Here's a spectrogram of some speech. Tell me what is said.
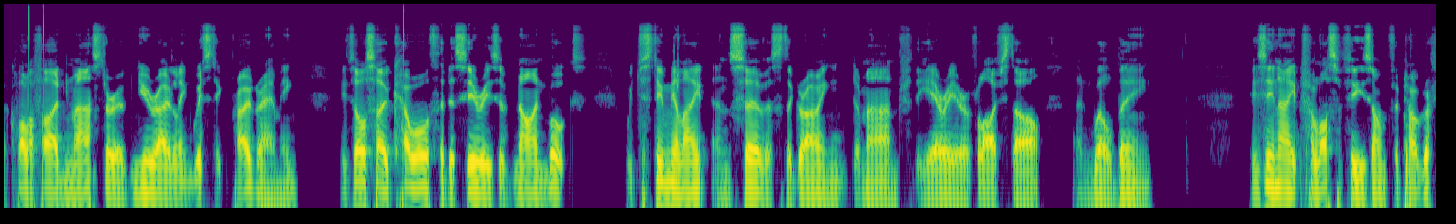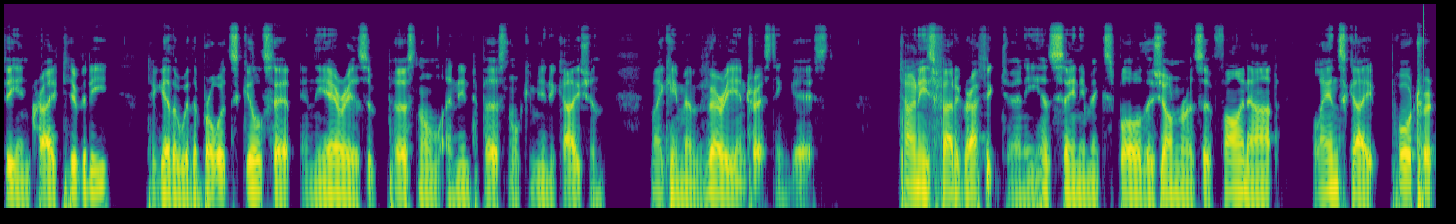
a qualified master of neuro-linguistic programming, he's also co-authored a series of nine books which stimulate and service the growing demand for the area of lifestyle and well-being. His innate philosophies on photography and creativity, together with a broad skill set in the areas of personal and interpersonal communication, make him a very interesting guest. Tony's photographic journey has seen him explore the genres of fine art, landscape, portrait,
